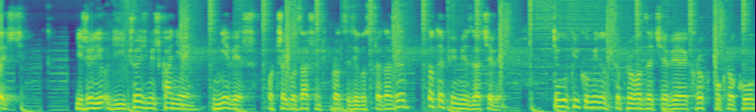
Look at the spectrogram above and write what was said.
Cześć! Jeżeli odziedziczyłeś mieszkanie i nie wiesz od czego zacząć proces jego sprzedaży, to ten film jest dla Ciebie. W ciągu kilku minut przeprowadzę Ciebie krok po kroku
